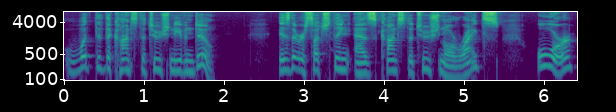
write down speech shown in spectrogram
what did the Constitution even do? Is there a such thing as constitutional rights? Or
